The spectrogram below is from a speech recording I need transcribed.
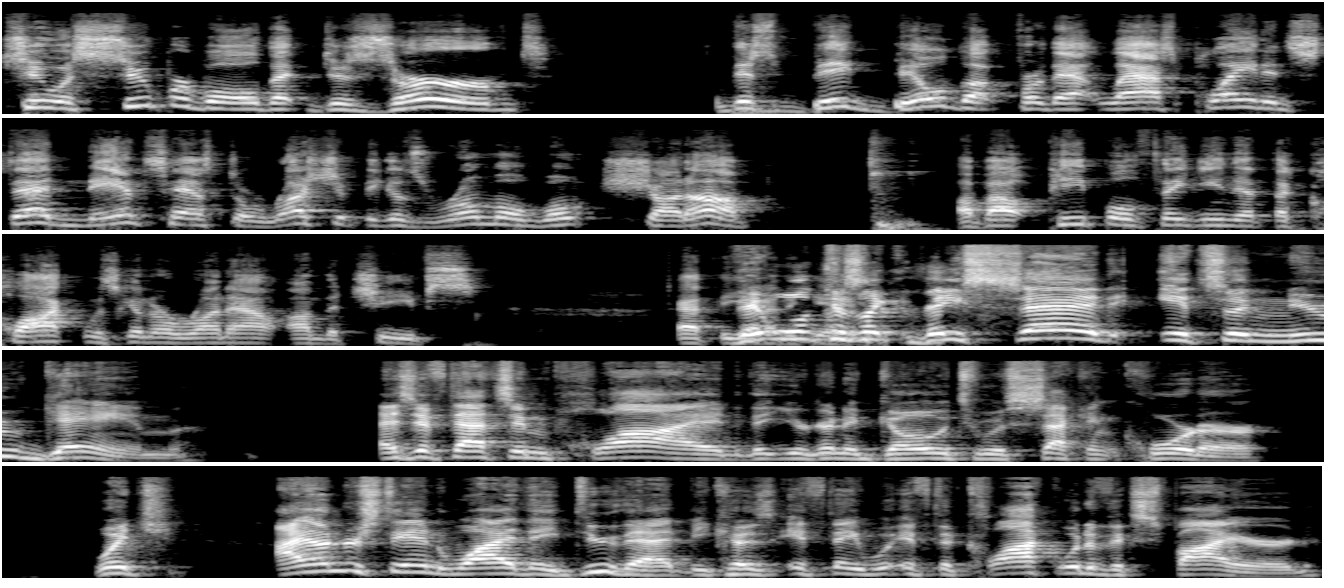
to a Super Bowl that deserved this mm-hmm. big buildup for that last play. And instead, Nance has to rush it because Romo won't shut up about people thinking that the clock was going to run out on the Chiefs at the they, end. Well, because like they said, it's a new game as if that's implied that you're going to go to a second quarter, which I understand why they do that because if they if the clock would have expired,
